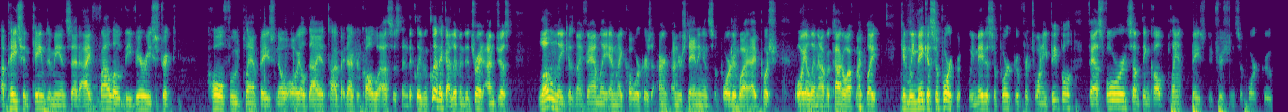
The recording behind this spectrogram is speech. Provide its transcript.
a patient came to me and said, I followed the very strict whole food, plant based, no oil diet taught by Dr. Caldwell Esselstyn in the Cleveland Clinic. I live in Detroit. I'm just lonely because my family and my coworkers aren't understanding and supportive why I push oil and avocado off my plate. Can we make a support group? We made a support group for 20 people. Fast forward, something called Plant Based Nutrition Support Group,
